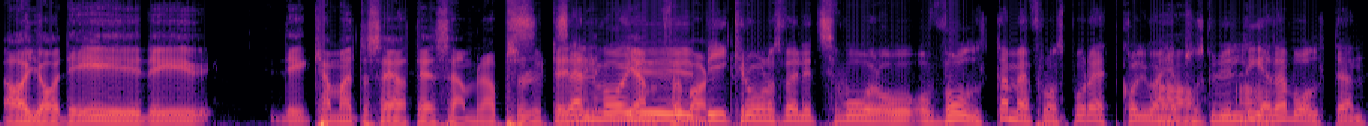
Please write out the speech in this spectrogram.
Ja, ja, det är, det är, det kan man inte säga att det är sämre, absolut. Det Sen var ju jämförbart. Bi Kronos väldigt svår att, att volta med från spår 1. Carl-Johan Ja, Jeppsson skulle ju ja. leda volten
